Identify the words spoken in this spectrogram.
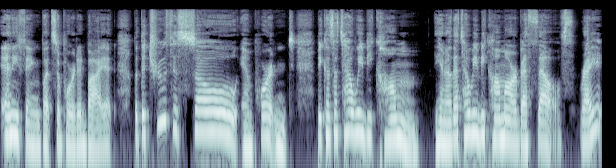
anything but supported by it. But the truth is so important because that's how we become, you know, that's how we become our best selves, right?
